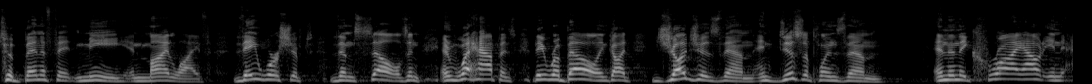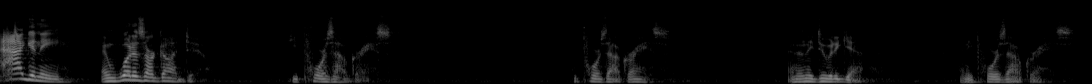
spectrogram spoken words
to benefit me in my life. They worshiped themselves. And, and what happens? They rebel, and God judges them and disciplines them. And then they cry out in agony. And what does our God do? He pours out grace. He pours out grace. And then they do it again. And he pours out grace.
